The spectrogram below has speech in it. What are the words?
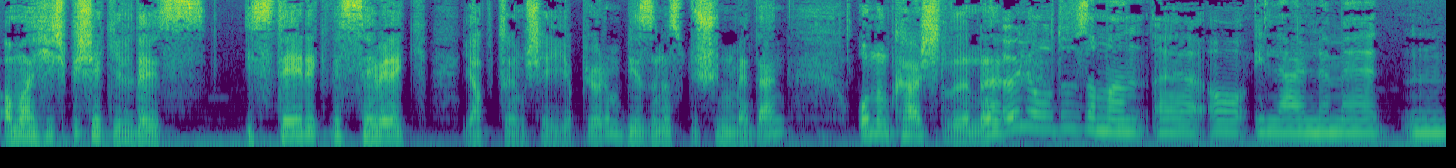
Ama hiçbir şekilde isteyerek ve severek yaptığım şeyi yapıyorum. Business düşünmeden. Onun karşılığını Öyle olduğu zaman e, o ilerleme m,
